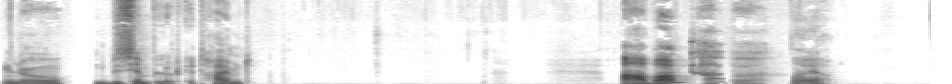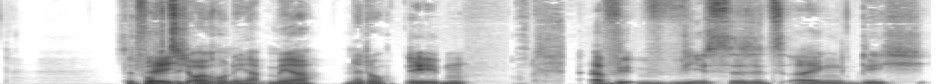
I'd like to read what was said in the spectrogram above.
Ja, Ein bisschen blöd getimt. Aber, aber naja. Sind Hey. 50 Euro näher, mehr netto. eben. Aber wie, wie ist es jetzt eigentlich,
